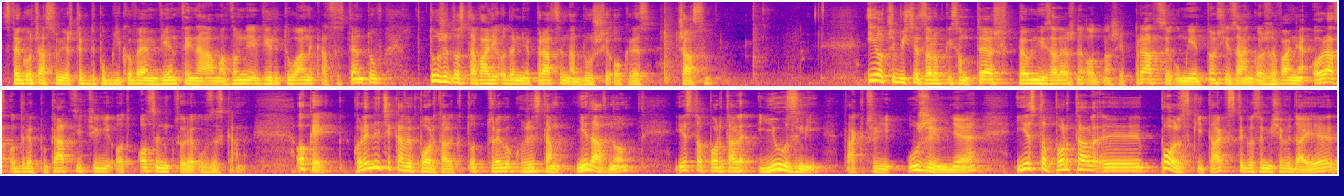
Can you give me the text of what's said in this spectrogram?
swego czasu jeszcze, gdy publikowałem więcej na Amazonie wirtualnych asystentów, którzy dostawali ode mnie pracę na dłuższy okres czasu. I oczywiście zarobki są też w pełni zależne od naszej pracy, umiejętności, zaangażowania oraz od reputacji, czyli od ocen, które uzyskamy. Ok, kolejny ciekawy portal, od którego korzystam niedawno, jest to portal UseMe, tak, czyli użyj mnie. I jest to portal y, polski, tak, z tego co mi się wydaje,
